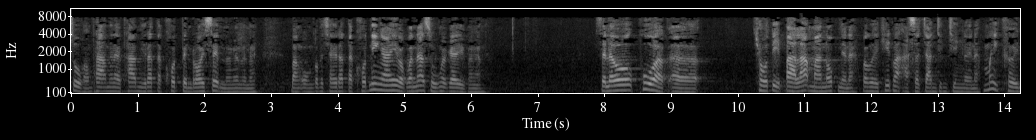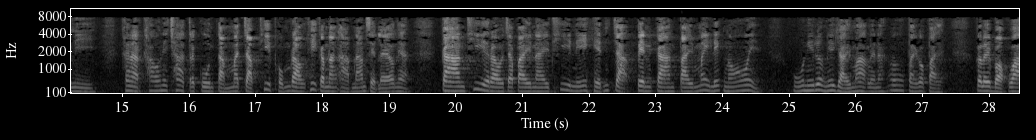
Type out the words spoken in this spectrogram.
สู้ของพระไม่ได้พระมีรัตคดเป็นร้อยเส้นอย่างนั้นเลยนะบางองค์ก็ไปใช้รัตคดนี่ไงบอกวันหน้าสูงกว่าแกอีกเหมือนกันเสร็จแล้วพวกโชติปาละมานพเนี่ยนะก็เลยคิดว่าอัศจรรย์จริง ๆ เลยนะไม่เคยมี ขนาดเขาในชาติตระกูลต่ำมาจับที่ผมเราที่กำลังอาบน้ำเสร็จแล้วเนี่ยการที่เราจะไปในที่นี้เห็นจะเป็นการไปไม่เล็กน้อยโอ้นี่เรื่องนี้ใหญ่มากเลยนะเออไปก็ไป ก็เลยบอกว่า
